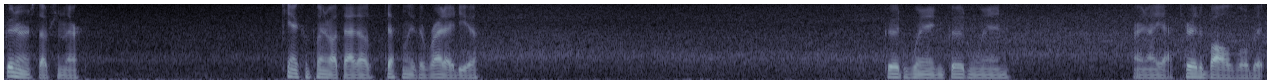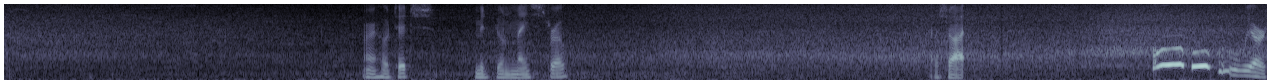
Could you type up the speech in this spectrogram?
Good interception there. Can't complain about that. That was definitely the right idea. Good win, good win. Alright, now yeah, carry the ball a little bit. Alright, Hotic, midfield maestro. A shot. Ooh, we are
